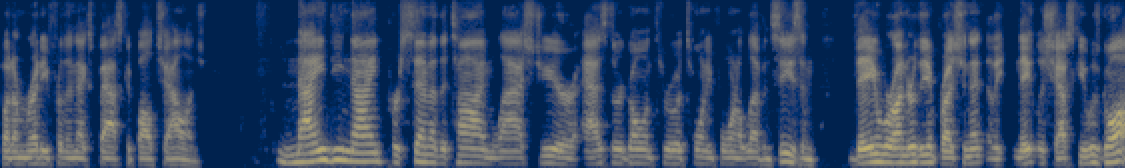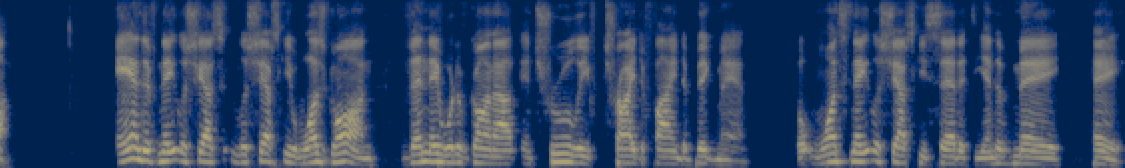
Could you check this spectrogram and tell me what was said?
but I'm ready for the next basketball challenge." 99% of the time last year, as they're going through a 24 and 11 season, they were under the impression that Nate Laszewski was gone. And if Nate Laszewski was gone, then they would have gone out and truly tried to find a big man. But once Nate Laszewski said at the end of May, hey,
